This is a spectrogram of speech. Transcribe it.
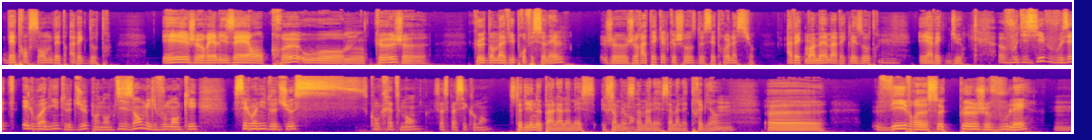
d'être ensemble, d'être avec d'autres. Et je réalisais en creux ou que, je, que dans ma vie professionnelle, je, je ratais quelque chose de cette relation avec moi-même, avec les autres Mhm. et avec Dieu. Vous disiez, vous vous êtes éloigné de Dieu pendant dix ans, mais il vous manquait. S'éloigner de Dieu, concrètement, ça se passait comment? C'est-à-dire ne pas aller à la messe. Et ça, m'a- simplement. ça m'allait, ça m'allait très bien. Mm. Euh, vivre ce que je voulais Mm.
